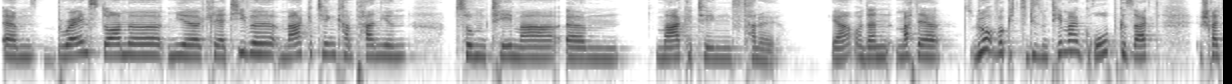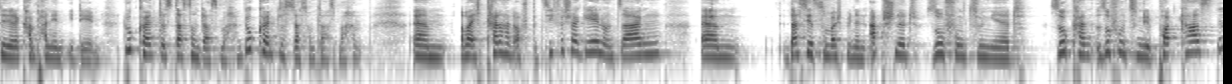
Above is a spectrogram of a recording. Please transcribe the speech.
ähm, brainstorme mir kreative Marketingkampagnen zum Thema ähm, Marketing Funnel. Ja, und dann macht er nur wirklich zu diesem Thema grob gesagt, schreibt dir Kampagnenideen. Du könntest das und das machen, du könntest das und das machen. Ähm, aber ich kann halt auch spezifischer gehen und sagen, ähm, dass jetzt zum Beispiel ein Abschnitt so funktioniert, so kann, so funktioniert Podcasten.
